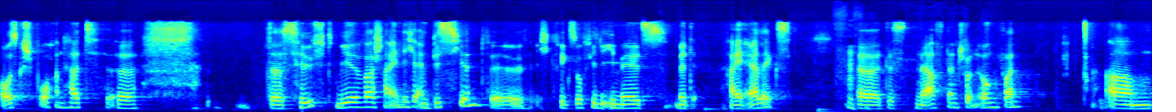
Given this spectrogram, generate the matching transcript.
ausgesprochen hat. Äh, das hilft mir wahrscheinlich ein bisschen, weil ich kriege so viele E-Mails mit Hi Alex. Äh, das nervt dann schon irgendwann. Ähm,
